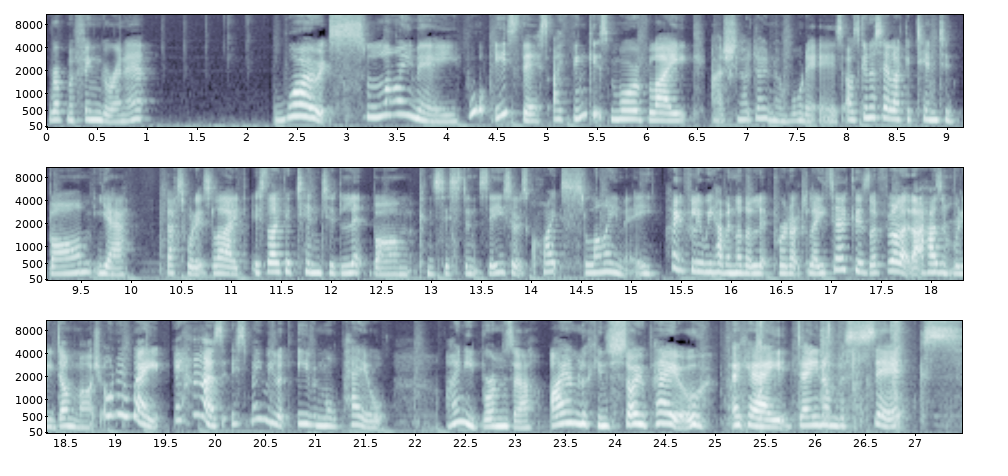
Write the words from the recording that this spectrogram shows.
rub my finger in it Whoa, it's slimy. What is this? I think it's more of like, actually, I don't know what it is. I was gonna say like a tinted balm. Yeah, that's what it's like. It's like a tinted lip balm consistency, so it's quite slimy. Hopefully we have another lip product later because I feel like that hasn't really done much. Oh no, wait, it has. It's made me look even more pale. I need bronzer. I am looking so pale. Okay, day number six.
